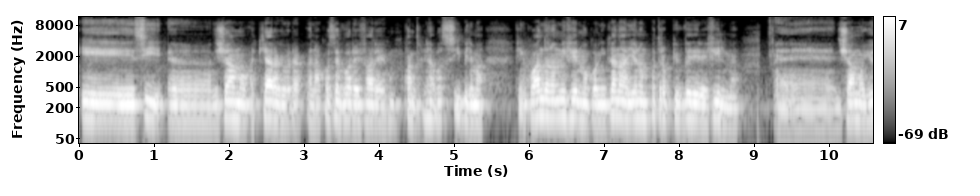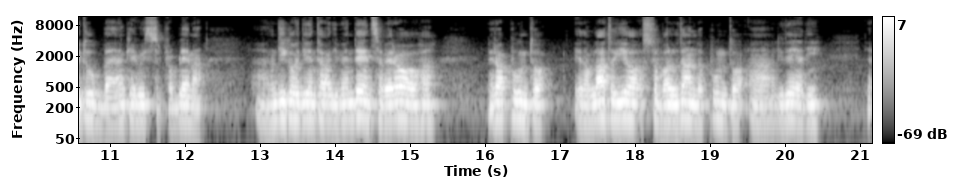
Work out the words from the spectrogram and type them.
E sì, eh, diciamo, è chiaro che è una cosa che vorrei fare quanto prima possibile, ma fin quando non mi fermo con i canali io non potrò più vedere film. Eh, diciamo YouTube è anche questo il problema. Eh, non dico che diventa una dipendenza, però, però appunto, da un lato io sto valutando appunto uh, l'idea di, di,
